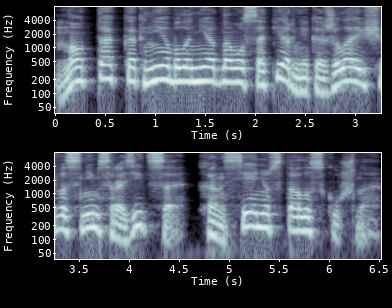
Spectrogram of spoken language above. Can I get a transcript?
Но так как не было ни одного соперника, желающего с ним сразиться, Хан Сеню стало скучно.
